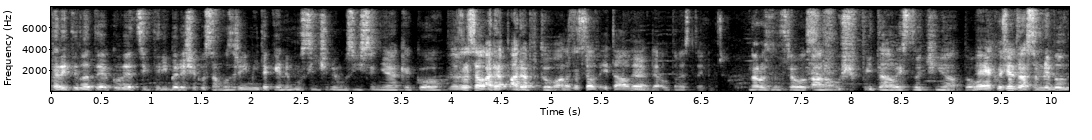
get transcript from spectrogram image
Tady tyhle ty jako věci, které bereš jako samozřejmý, tak je nemusíš, nemusíš si nějak jako Na rozdíl ada- adaptovat. Na to od Itálie, Jo. kde auto nestojí. Na rozdíl třeba od, ano, už v Itálii se začíná to. Ne, A to já jsem nebyl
